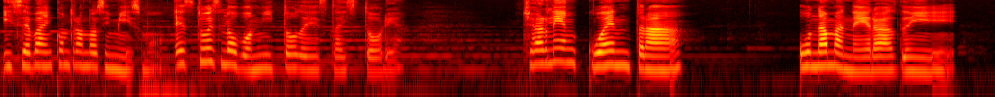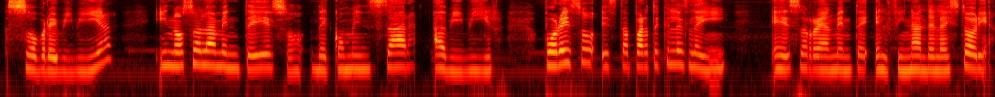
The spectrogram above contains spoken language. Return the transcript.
y se va encontrando a sí mismo. Esto es lo bonito de esta historia. Charlie encuentra una manera de sobrevivir y no solamente eso, de comenzar a vivir. Por eso esta parte que les leí es realmente el final de la historia.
